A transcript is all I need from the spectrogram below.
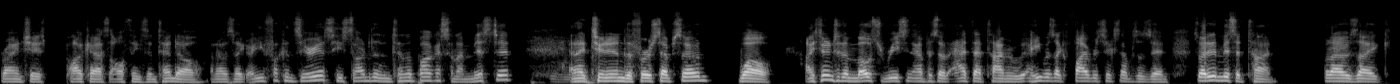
Brian Shea's podcast All Things Nintendo and I was like are you fucking serious he started the Nintendo podcast and I missed it Mhm. and I tuned into the first episode. Well, I tuned into the most recent episode at that time. He was like five or six episodes in, so I didn't miss a ton. But I was like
